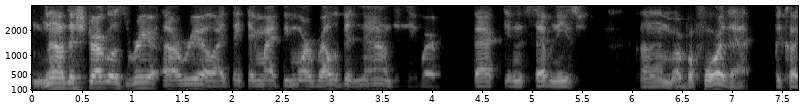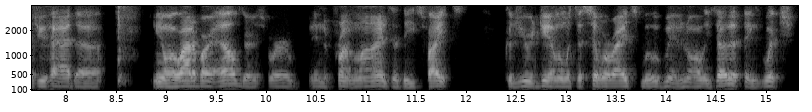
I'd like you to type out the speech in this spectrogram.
No, the struggles real are real. I think they might be more relevant now than they were back in the seventies um, or before that, because you had, uh, you know, a lot of our elders were in the front lines of these fights because you were dealing with the civil rights movement and all these other things, which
